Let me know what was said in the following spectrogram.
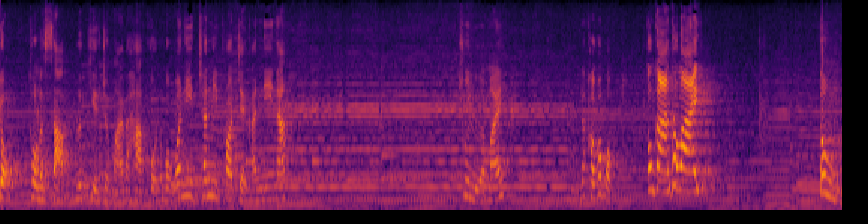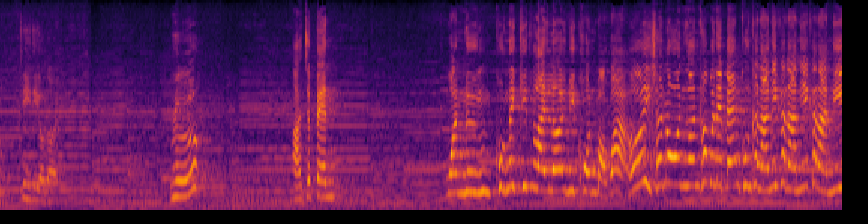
ยกโทรศัพท์ หรือเขียนจดหมายไปหาคนบอกว่านี่ฉันมีโปรเจกต์อันนี้นะ ช่วยเหลือไหม แล้วเขาก็บอกต้องการเท่าไหร่ตุ้งทีเดียวเลย หรืออาจจะเป็น วันหนึ่งคุณไม่คิดอะไรเลย มีคนบอกว่า เอ้ยฉันโอนเงินเข้าไปในแบงค์คุณขนาดนี้ขนาดนี้ขนาดนี้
